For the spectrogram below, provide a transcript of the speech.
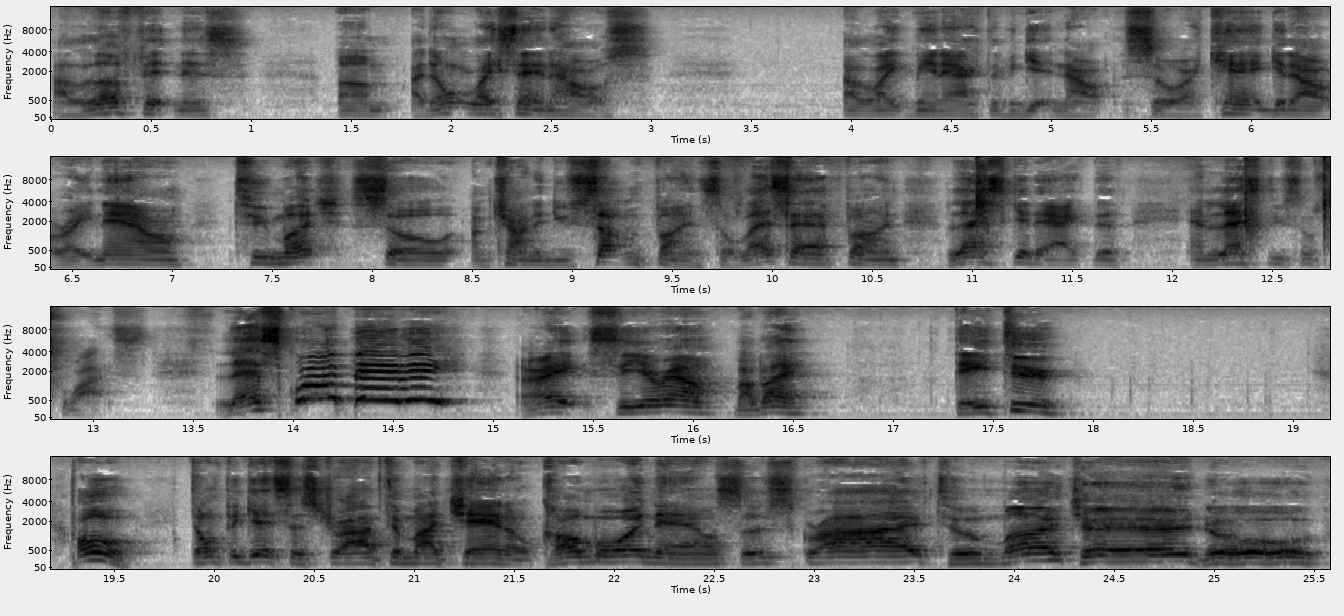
I love fitness. Um, I don't like staying in the house. I like being active and getting out. So I can't get out right now too much. So I'm trying to do something fun. So let's have fun. Let's get active and let's do some squats. Let's squat, baby. All right. See you around. Bye bye. Day two. Oh, don't forget subscribe to my channel. Come on now, subscribe to my channel.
